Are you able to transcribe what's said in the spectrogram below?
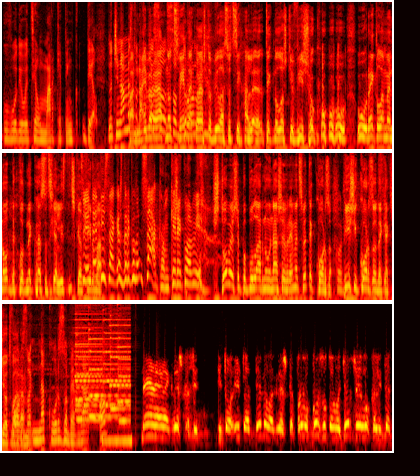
го води овој цел маркетинг дел. Значи Па наместо тука најверојатно со, со цвета дрон... која што била социјал технолошки вишок у, у, у рекламен оддел од некоја социјалистичка Цвете фирма. ти сакаш да рекламираш? Сакам, ке рекламира. Што беше популарно у наше време? Цвете Корзо. Корзо. Пиши Корзо дека ќе отварам. Корзо, на Корзо бев, да. Оп, Не, не, не, грешка си. И то, и то дебела грешка. Прво, Корзото во Ѓорче е локалитет.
